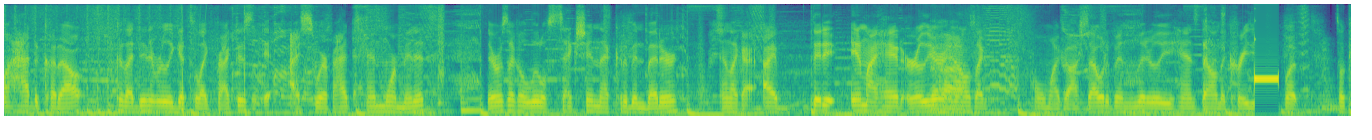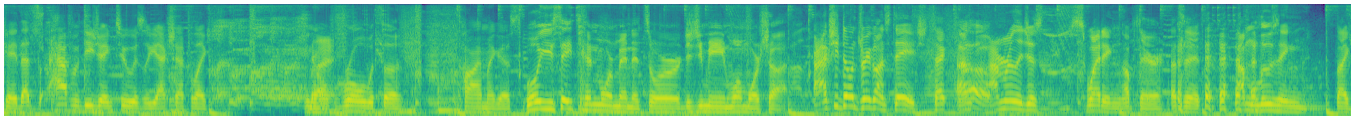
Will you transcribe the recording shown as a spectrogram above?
I, had to cut out because I didn't really get to like practice. I swear, if I had 10 more minutes, there was like a little section that could have been better. And like I, I did it in my head earlier and Uh-huh. I was like, oh my gosh, that would have been literally hands down the crazy. But it's okay. That's half of DJing too, is you actually have to like, you know, Right. roll with the time, I guess. Well, you say 10 more minutes, or did you mean one more shot? I actually don't drink on stage. Tech, I'm, Oh. I'm really just sweating up there. That's it. I'm losing like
